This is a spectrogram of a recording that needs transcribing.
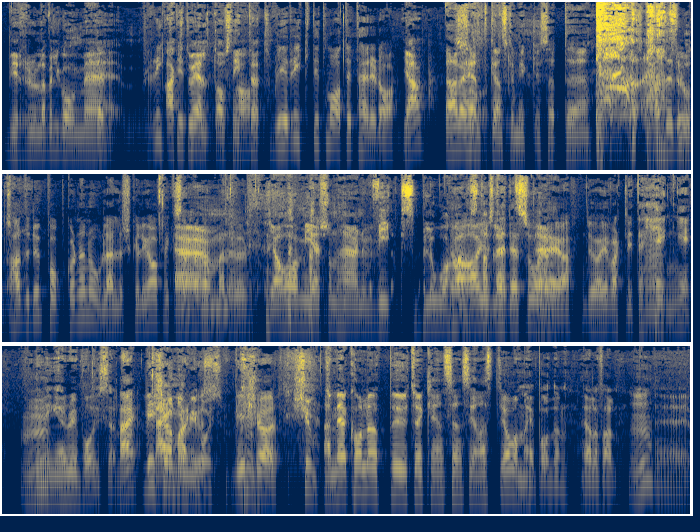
Vi rullar väl igång med riktigt, aktuellt avsnittet. Ja, det blir riktigt matigt här idag. Ja, ja det har så. hänt ganska mycket. Så att, uh... hade, du, hade du popcornen Ola, eller skulle jag fixa med um, dem? Eller? Jag har mer sån här Vicks blå ja, halstablett. Just det, det är så det är. Du har ju varit lite mm. hängig. Mm. Men ingen Revoice? Nej, vi kör Nej, Marcus. Vi kör. Shoot. Ja, men jag kollade upp utvecklingen sen senast jag var med i podden i alla fall. Mm. Eh,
